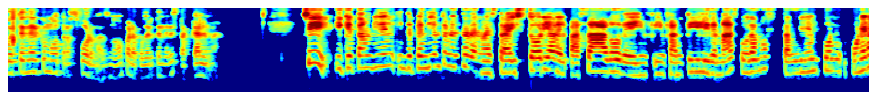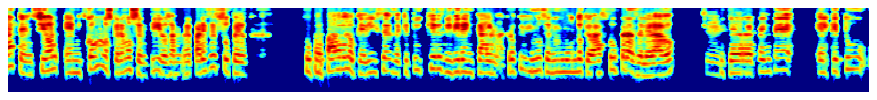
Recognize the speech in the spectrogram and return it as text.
Pues tener como otras formas, ¿no? Para poder tener esta calma. Sí, y que también, independientemente de nuestra historia del pasado, de infantil y demás, podamos también poner atención en cómo nos queremos sentir. O sea, me parece súper súper padre lo que dices de que tú quieres vivir en calma. Creo que vivimos en un mundo que va súper acelerado y que de repente el que tú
